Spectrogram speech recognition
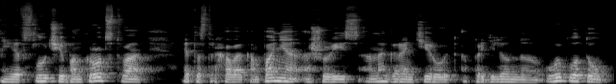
И в случае банкротства эта страховая компания Assuris, она гарантирует определенную выплату.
